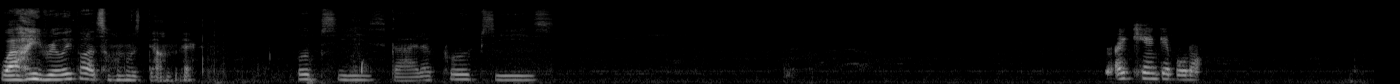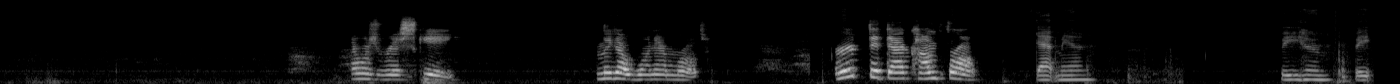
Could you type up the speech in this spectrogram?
Wow, he really thought someone was down there. Oopsies, got a poopsies. I can't get both off. That was risky. Only got one emerald. Where did that come from? That man. Bait him. Bait.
